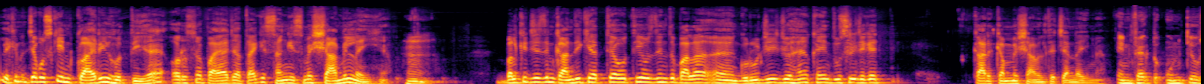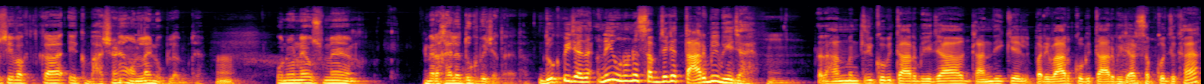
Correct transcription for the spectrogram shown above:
लेकिन जब उसकी इंक्वायरी होती है और उसमें पाया जाता है कि संघ इसमें शामिल नहीं है हम्म। बल्कि जिस दिन गांधी की हत्या होती है उस दिन तो बाला गुरुजी जो हैं कहीं दूसरी जगह कार्यक्रम में शामिल थे चेन्नई में। इनफैक्ट उनके उसी वक्त का एक भाषण है ऑनलाइन उपलब्ध है। हाँ। उन्होंने उसमें मेरा ख्याल है दुख भी जताया था। दुख भी ज़्यादा नहीं उन्होंने सब जगह तार भी भेजा है। हम्म, प्रधानमंत्री को भी तार भेजा गांधी के परिवार को भी तार भेजा सबको दिखाया।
